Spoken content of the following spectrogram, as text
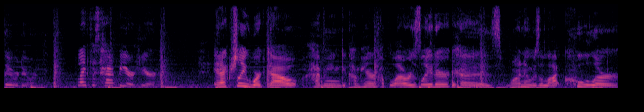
They were doing. Life is happier here. It actually worked out having to come here a couple hours later because one, it was a lot cooler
